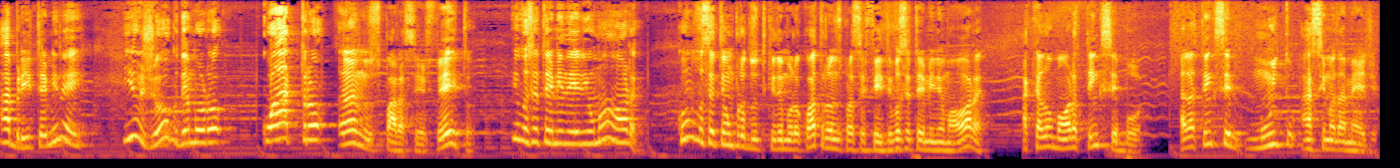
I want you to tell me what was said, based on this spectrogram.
Abri e terminei. E o jogo demorou 4 anos para ser feito e você termina ele em uma hora. Quando você tem um produto que demorou 4 anos para ser feito e você termina em uma hora, aquela uma hora tem que ser boa. Ela tem que ser muito acima da média.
